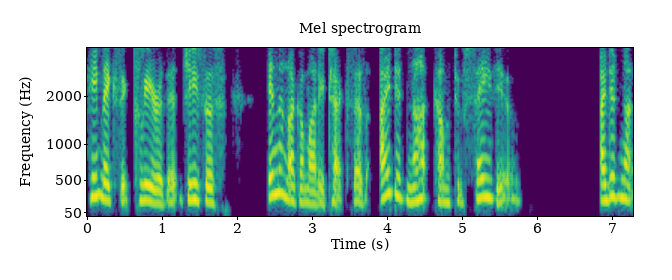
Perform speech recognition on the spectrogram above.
he makes it clear that Jesus, in the Nag Hammadi text, says, "I did not come to save you. I did not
